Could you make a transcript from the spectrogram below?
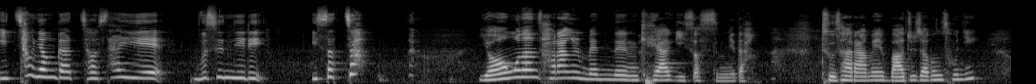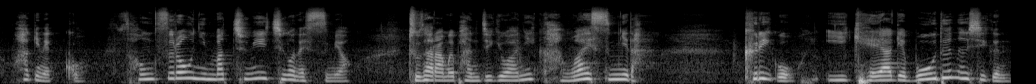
이 청년과 저 사이에 무슨 일이 있었죠? 영원한 사랑을 맺는 계약이 있었습니다. 두 사람의 마주 잡은 손이 확인했고 성스러운 입맞춤이 증언했으며 두 사람의 반지 교환이 강화했습니다. 그리고 이 계약의 모든 의식은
